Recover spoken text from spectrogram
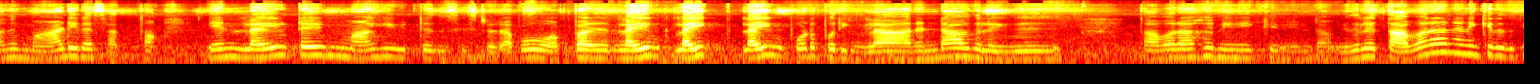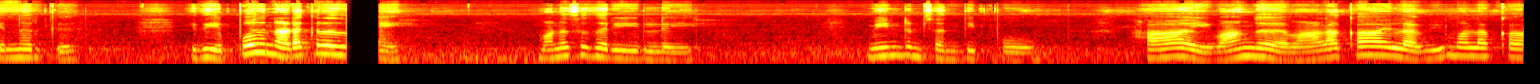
அது மாடியில் சத்தம். என் லைவ் டைம் ஆகிவிட்டது சிஸ்டர் அப்போது அப்போ லைவ் லைக் லைவ் போட போகிறீங்களா ரெண்டாவது லைவு தவறாக நினைக்க வேண்டாம். இதில் தவறாக நினைக்கிறதுக்கு என்ன இருக்குது இது எப்போது நடக்கிறது மனசு சரியில்லை. மீண்டும் சந்திப்போம். ஹாய் வாங்க. மாலாக்கா. லவ் யூ மாலாக்கா.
